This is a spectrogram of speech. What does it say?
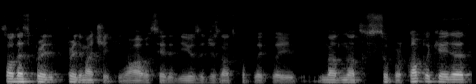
so that's pretty pretty much it. You know, I would say that the usage is not completely not not super complicated.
